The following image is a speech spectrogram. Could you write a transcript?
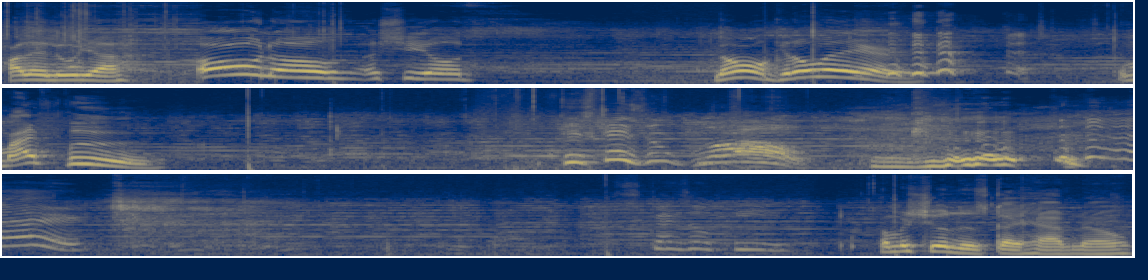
Hallelujah. Oh no, a shield. No, get over there. My food. This guy's so. Hey. This guy's OP. How much shield does this guy have now?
